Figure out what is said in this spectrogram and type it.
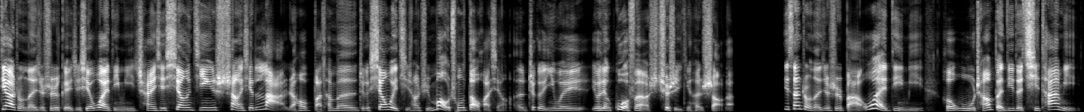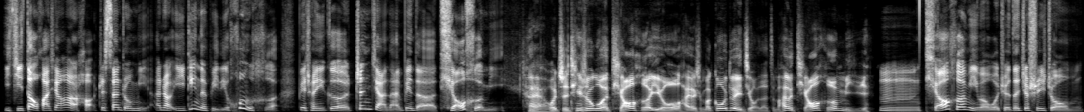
第二种呢，就是给这些外地米掺一些香精，上一些蜡，然后把它们这个香味提上去，冒充稻花香。呃，这个因为有点过分啊，确实已经很少了。第三种呢，就是把外地米和五常本地的其他米以及稻花香二号这三种米按照一定的比例混合，变成一个真假难辨的调和米。哎呀，我只听说过调和油，还有什么勾兑酒的，怎么还有调和米？嗯，调和米嘛，我觉得就是一种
